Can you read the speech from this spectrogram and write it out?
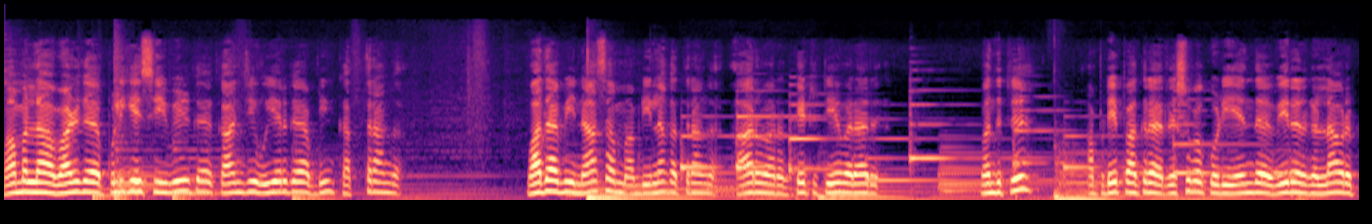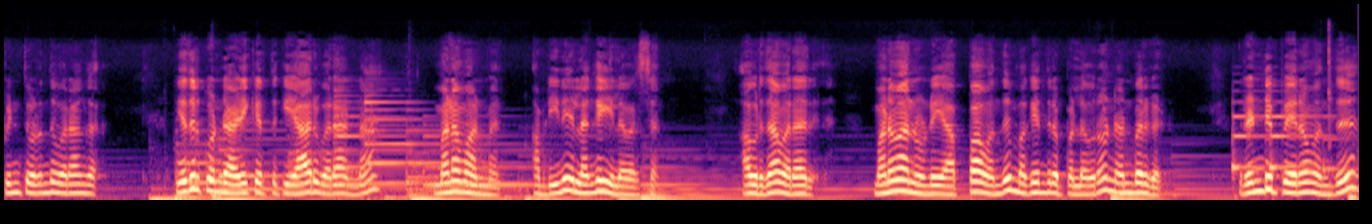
மாமல்லா வாழ்க புலிகேசி வீழ்க காஞ்சி உயர்க அப்படின்னு கத்துறாங்க. வாதாபி நாசம் அப்படின்லாம் கத்துறாங்க. ஆரவாரம் கேட்டுகிட்டே வராரு. வந்துட்டு அப்படியே பார்க்குறார் ரிஷப கொடி ஏந்த வீரர்கள்லாம் அவரை பின்தொடர்ந்து வராங்க. எதிர்கொண்டு அழைக்கிறதுக்கு யார் வரான்னா மணவான்மன் அப்படின்னு லங்கை இளவரசன். அவர் தான் வராரு. மணவானுடைய அப்பா வந்து மகேந்திர பல்லவரும் நண்பர்கள். ரெண்டு பேரும் வந்து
